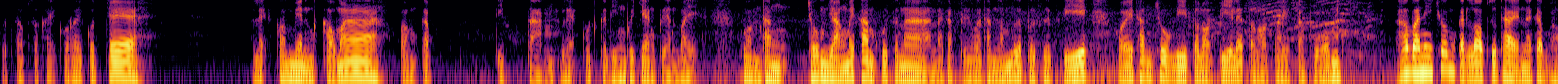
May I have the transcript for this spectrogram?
กดซับสไครต์กดไลค์กดแชร์และคอมเมนต์เข้ามาพร้อมกับติดตามและกดกระดิ่งเพื่อแจ้งเตือนไว้พร้อมทั้ง ชมอย่างไม่ข้ามโฆษณานะครับ ถือว่าท่านล้ำเลือดประเสริฐสี ขอให้ท่านโชคดีตลอดปีและตลอดไปครับผมเอาวันนี้ชมกันรอบสุดท้ายนะครับเอา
